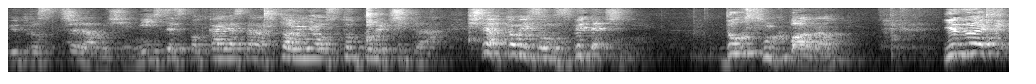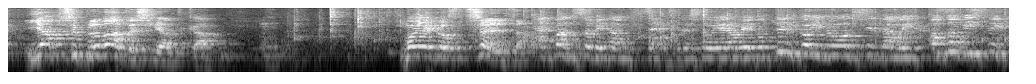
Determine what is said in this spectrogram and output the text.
Jutro strzelamy się. Miejsce spotkania stara sztolnia u stóp góry. Świadkowie są zbyteczni. Do usług pana. Jednak ja przyprowadzę świadka. Mojego strzelca. Jak pan sobie tam chce. Zresztą ja robię to tylko i wyłącznie dla moich osobistych,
